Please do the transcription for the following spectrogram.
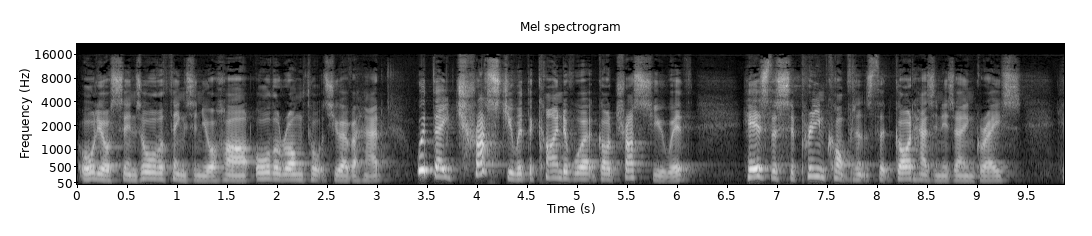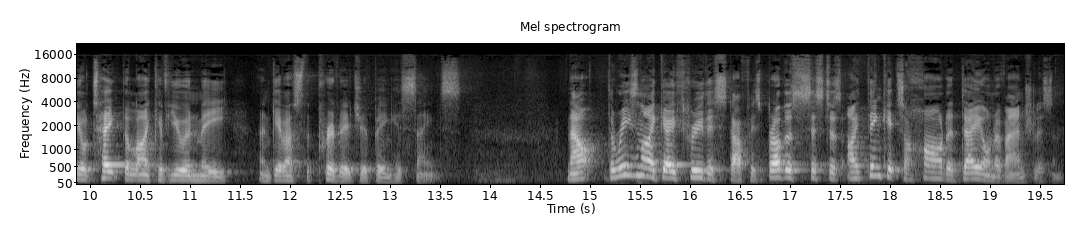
all your sins, all the things in your heart, all the wrong thoughts you ever had, would they trust you with the kind of work God trusts you with? Here's the supreme confidence that God has in His own grace. He'll take the like of you and me and give us the privilege of being His saints. Now, the reason I go through this stuff is, brothers, sisters, I think it's a harder day on evangelism.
